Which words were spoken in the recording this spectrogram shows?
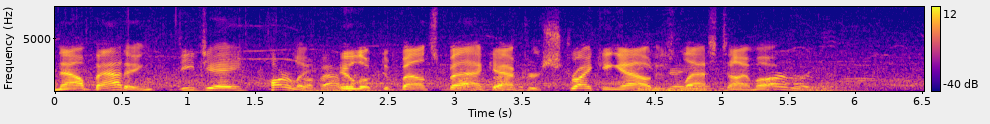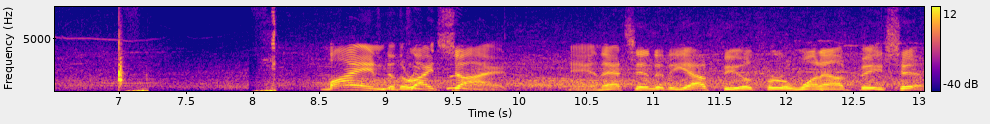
Now batting, DJ Harley. He'll look to bounce back after striking out his last time up. Line to the right side. And that's into the outfield for a one-out base hit.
